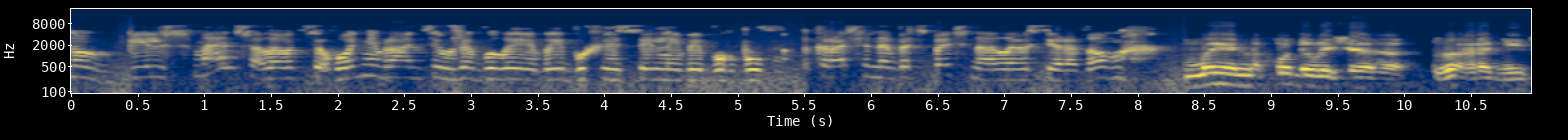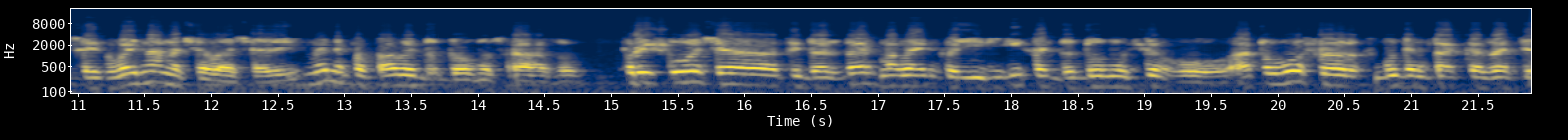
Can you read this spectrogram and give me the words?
Ну, більш-менш, але от сьогодні вранці вже були вибухи, сильний вибух був. Краще небезпечно, але усі разом. Ми знаходилися за границею. Війна почалася, і ми не попали додому зразу. Прийшлося підождати маленько і їхати додому чого. А того, що будемо так казати,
